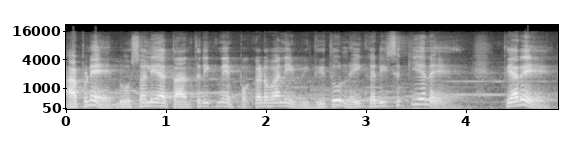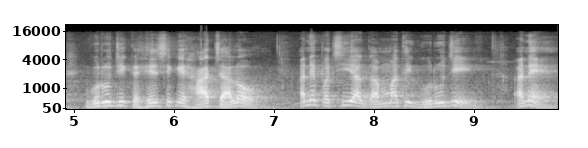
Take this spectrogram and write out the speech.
આપણે ડોસાલિયા તાંત્રિકને પકડવાની વિધિ તો નહીં કરી શકીએ ને? ત્યારે ગુરુજી કહે છે કે હા, ચાલો. અને પછી આ ગામમાંથી ગુરુજી અને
